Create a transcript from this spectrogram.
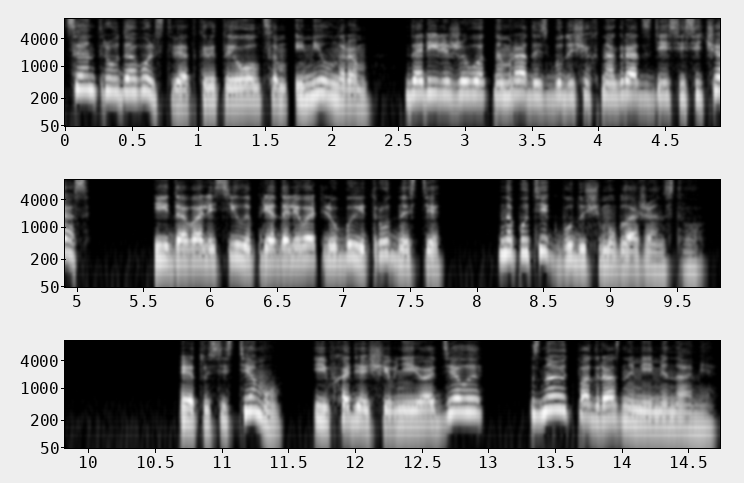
Центры удовольствия, открытые Олцем и Милнером, дарили животным радость будущих наград здесь и сейчас и давали силы преодолевать любые трудности на пути к будущему блаженству. Эту систему и входящие в нее отделы знают под разными именами.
